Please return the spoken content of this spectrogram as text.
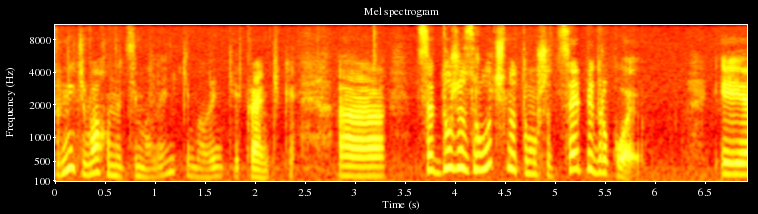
Зверніть увагу на ці маленькі маленькі екранчики. Е, Це дуже зручно, тому що це під рукою. І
